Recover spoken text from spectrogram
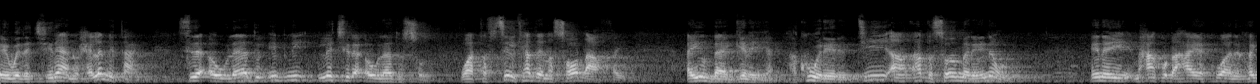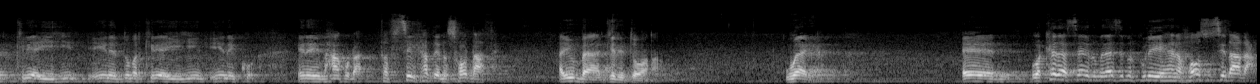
ay wada jiraan waxay la mid sida awlaad libni la jira awlaad sul waa tafsiilkii haddayna soo dhaafay ayuun baa gelaya. Ha ku wareerin. Tii hadda soo marayna un inay maxaan ku dhahay kuwaani rag keliya yihiin inay dumar keliya yihiin inay inay maxaan ku dhaha tafsiilka haddayna soo dhaafay ayuun baa geli doonaa waaya wakadaa saa'iru manaasil markuu leeyahayna hoos u sii dhaadhac.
